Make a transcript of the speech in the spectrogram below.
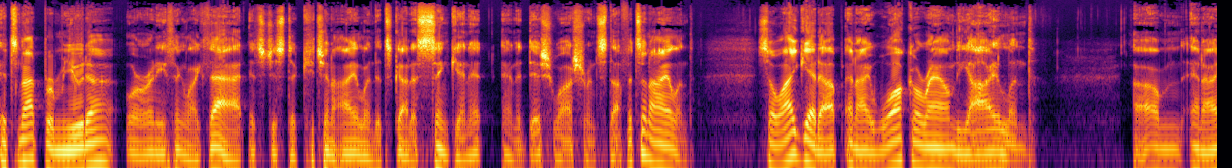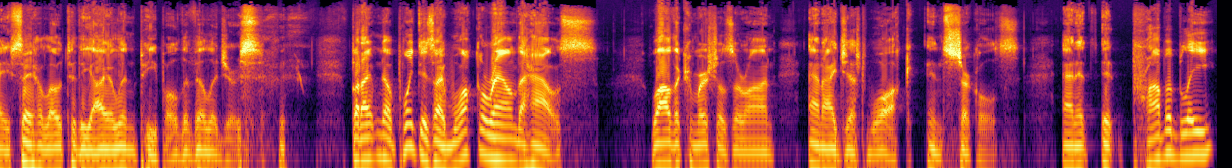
it's not Bermuda or anything like that. It's just a kitchen island. It's got a sink in it and a dishwasher and stuff. It's an island. So I get up and I walk around the island. Um, and I say hello to the island people, the villagers. but I no point is I walk around the house while the commercials are on and I just walk in circles. And it it probably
